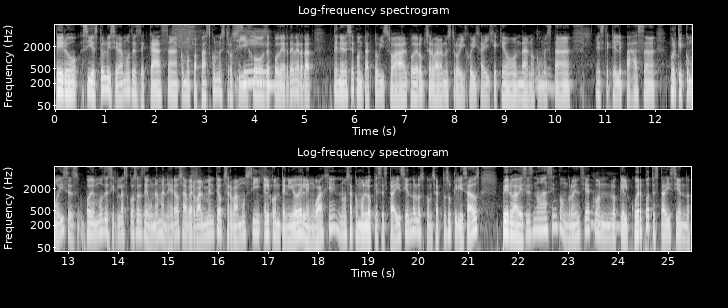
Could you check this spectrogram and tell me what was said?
Pero si esto lo hiciéramos desde casa, como papás con nuestros Sí. hijos, de poder de verdad tener ese contacto visual, poder observar a nuestro hijo, hija, hija, qué onda, ¿no? ¿Cómo está? Este, ¿qué le pasa? Porque como dices, podemos decir las cosas de una manera, o sea, verbalmente observamos sí el contenido del lenguaje, ¿no? O sea, como lo que se está diciendo, los conceptos utilizados, pero a veces no hacen congruencia con lo que el cuerpo te está diciendo.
